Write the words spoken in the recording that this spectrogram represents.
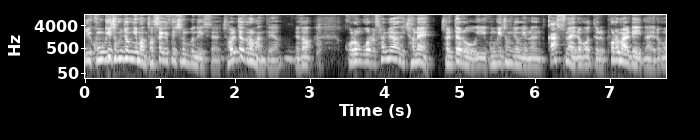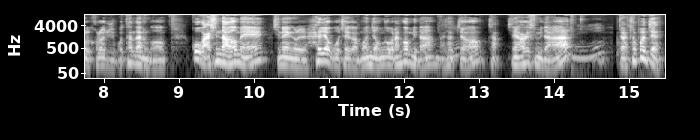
이 공기청정기만 더 세게 뜨시는 분들이 있어요. 절대 그러면 안 돼요. 그래서 그런 거를 설명하기 전에 절대로 이 공기청정기는 가스나 이런 것들을 포르말데이드나 이런 걸 걸러주지 못한다는 거 꼭 아신 다음에 진행을 하려고 저희가 먼저 언급을 한 겁니다. 네. 아셨죠? 자, 진행하겠습니다. 네. 자, 첫 번째.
